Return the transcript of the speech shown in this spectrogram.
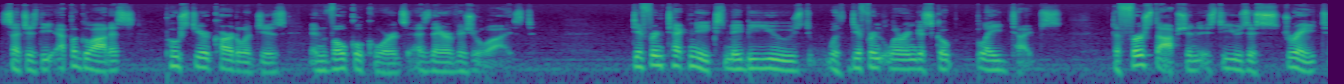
such as the epiglottis, posterior cartilages, and vocal cords as they are visualized. Different techniques may be used with different laryngoscope blade types. The first option is to use a straight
